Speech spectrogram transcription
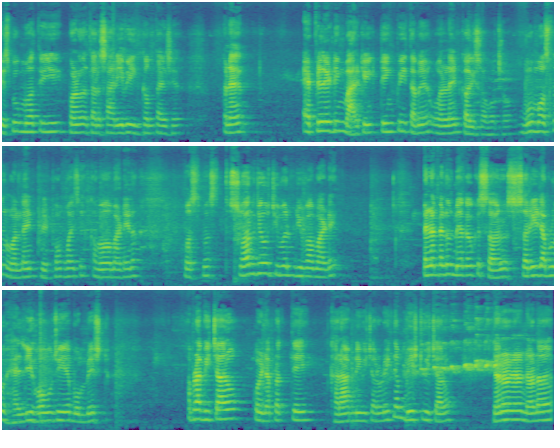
ફેસબુકમાંથી પણ અત્યારે સારી એવી ઇન્કમ થાય છે. અને એફિલેટિંગ માર્કેટિંગ બી તમે ઓનલાઈન કરી શકો છો. બહુ મસ્ત ઓનલાઈન પ્લેટફોર્મ હોય છે કમાવા માટેના. મસ્ત મસ્ત સ્વર્ગ જેવું જીવન જીવવા માટે. પહેલાં પહેલું મેં કહ્યું કે શરીર આપણું હેલ્ધી હોવું જોઈએ, બહુ આપણા વિચારો કોઈના પ્રત્યે ખરાબ નહીં વિચારો એકદમ બેસ્ટ વિચારો. નાના નાના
